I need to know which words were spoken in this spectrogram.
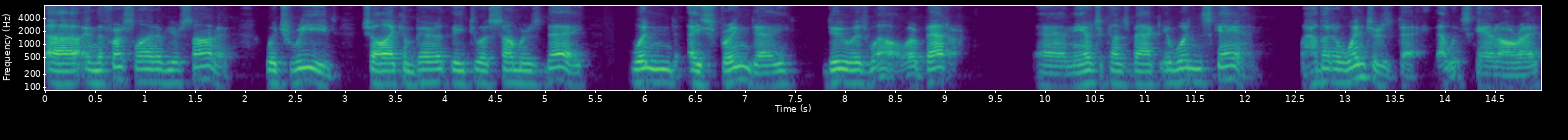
uh, in the first line of your sonnet, which reads, shall I compare thee to a summer's day? Wouldn't a spring day do as well or better? And the answer comes back, it wouldn't scan. Well, how about a winter's day? That would scan all right.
